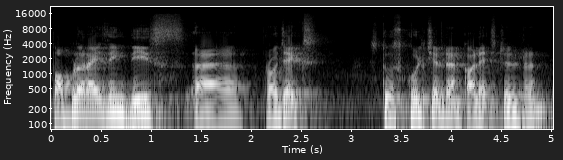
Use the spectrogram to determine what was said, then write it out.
popularizing these uh, projects to school children, college children,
